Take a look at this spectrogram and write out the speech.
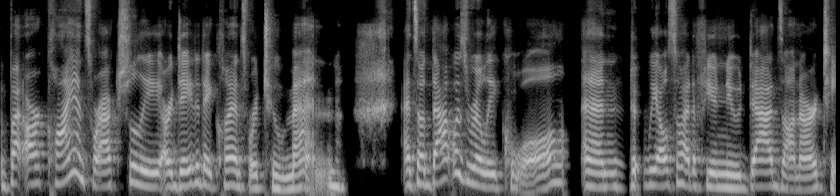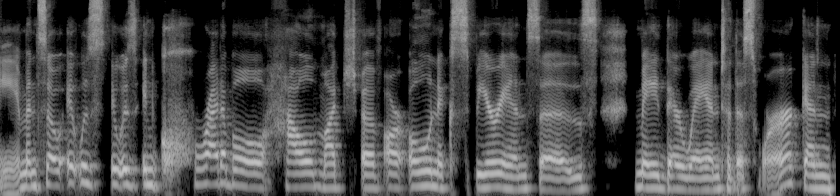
but our clients were actually our day-to-day clients were two men. And so that was really cool and we also had a few new dads on our team. And so it was it was incredible how much of our own experiences made their way into this work. And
